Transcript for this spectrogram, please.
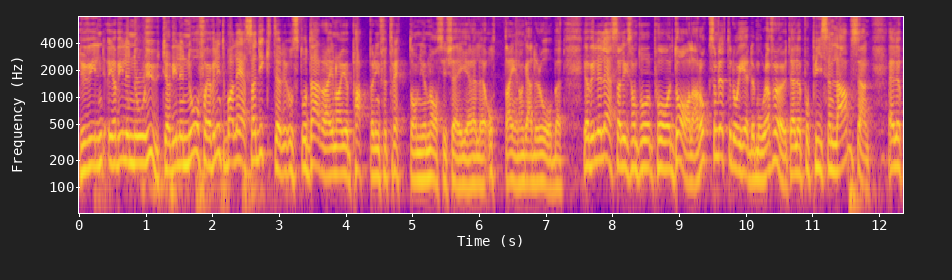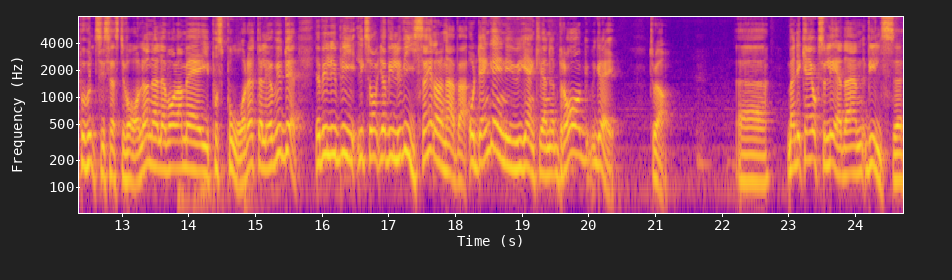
Du vill, jag ville nå ut, jag ville nå för Jag vill inte bara läsa dikter och stå och darra i några papper inför 13 gymnasietjejer eller 8 i någon garderob. Jag ville läsa liksom på, på Dalarock som det hette då i Hedemora förut, eller på Peace and Love sen, eller på Hultsfredsfestivalen, eller vara med i På spåret. Eller jag, vill- du vet, jag ville ju bli, liksom, jag ville visa hela den här världen. Och den grejen är ju egentligen en bra grej, tror jag. Uh, men det kan ju också leda en vilse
